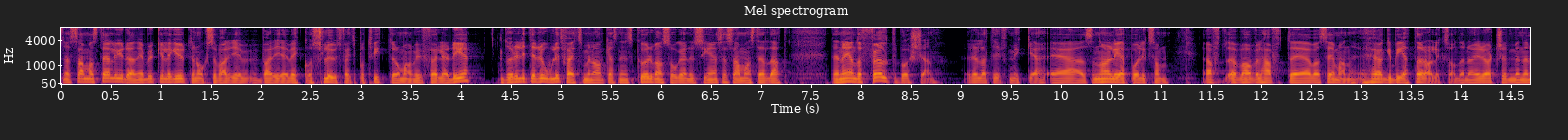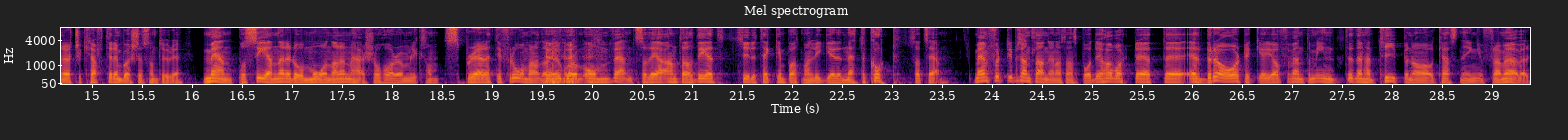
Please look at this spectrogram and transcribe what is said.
Jag sammanställer ju den, jag brukar lägga ut den också varje, varje veckoslut faktiskt på Twitter om man vill följa det. Då är det lite roligt faktiskt med den avkastningskurvan såg jag nu senast jag sammanställde att den har ändå följt börsen relativt mycket. Eh, sen har den legat på, liksom, haft, har väl haft, eh, vad säger man, hög beta då, liksom. Den har rört sig, men den har rört sig kraftigare än börsen som tur är. Men på senare då, månaderna här så har de liksom spreadat ifrån varandra. Nu går de omvänt, så det, jag antar att det är ett tydligt tecken på att man ligger nettokort, så att säga. Men 40% landar jag någonstans på. Det har varit ett, eh, ett bra år tycker jag. Jag förväntar mig inte den här typen av avkastning framöver.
